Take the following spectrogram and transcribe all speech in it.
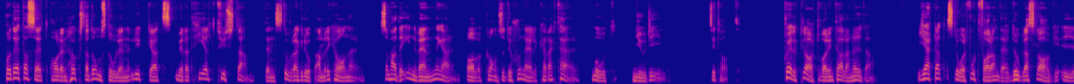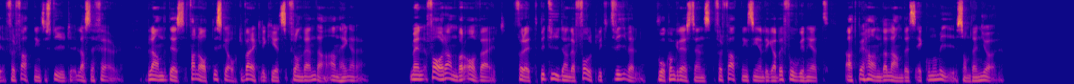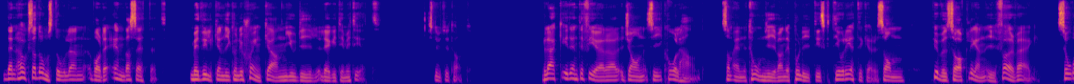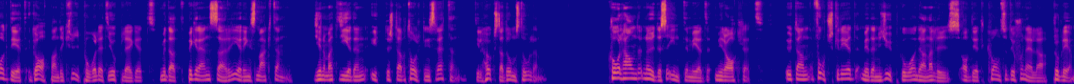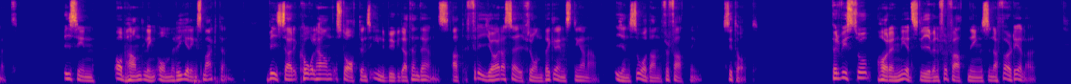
På detta sätt har den högsta domstolen lyckats med att helt tysta den stora grupp amerikaner som hade invändningar av konstitutionell karaktär mot New Deal. Citat. Självklart var inte alla nöjda. Hjärtat slår fortfarande dubbla slag i författningsstyrd laissez-faire bland dess fanatiska och verklighetsfrånvända anhängare. Men faran var avvärjd för ett betydande folkligt tvivel på kongressens författningsenliga befogenhet att behandla landets ekonomi som den gör. Den högsta domstolen var det enda sättet med vilken vi kunde skänka New Deal legitimitet. Slutcitat. Black identifierar John C. Colhound som en tongivande politisk teoretiker som, huvudsakligen i förväg, såg det gapande kryphålet i upplägget med att begränsa regeringsmakten genom att ge den yttersta tolkningsrätten till högsta domstolen. Colhound nöjde sig inte med miraklet utan fortskred med en djupgående analys av det konstitutionella problemet. I sin avhandling om regeringsmakten visar Colhand statens inbyggda tendens att frigöra sig från begränsningarna i en sådan författning. Citat. Förvisso har en nedskriven författning sina fördelar,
